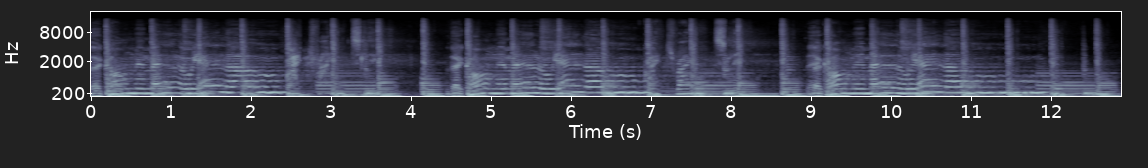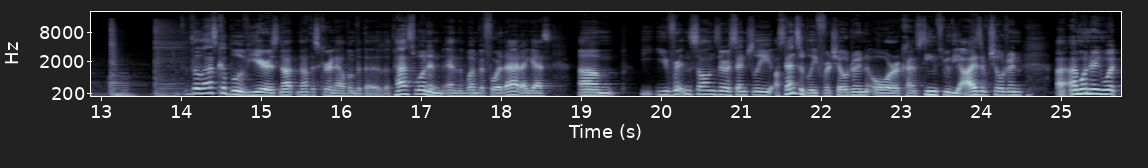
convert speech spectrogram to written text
They call me mellow yellow, quite rightly. They call me mellow yellow, quite rightly. They call me mellow yellow. the last couple of years, not not this current album, but the the past one and, and the one before that, I guess. Um, you've written songs that are essentially ostensibly for children or kind of seen through the eyes of children. I, I'm wondering what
